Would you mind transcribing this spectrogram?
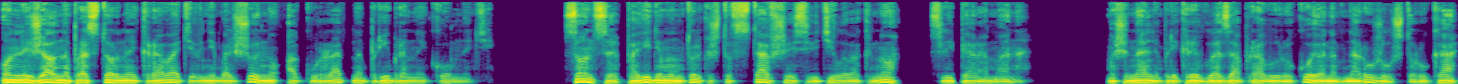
Он лежал на просторной кровати в небольшой, но аккуратно прибранной комнате. Солнце, по-видимому, только что вставшее, светило в окно, слепя Романа. Машинально прикрыв глаза правой рукой, он обнаружил, что рука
